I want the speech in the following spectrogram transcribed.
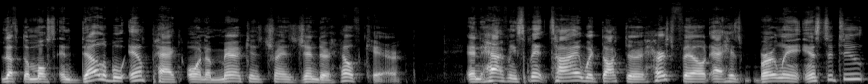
left the most indelible impact on American transgender healthcare. And having spent time with Dr. Hirschfeld at his Berlin Institute,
